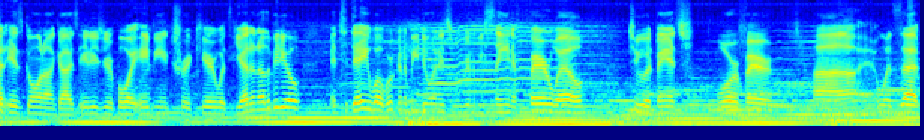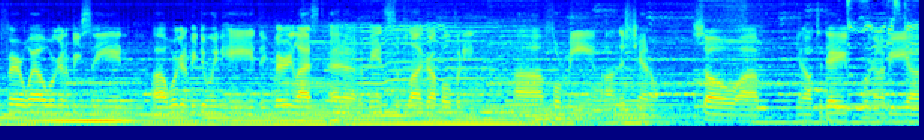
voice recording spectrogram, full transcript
What is going on guys? It is your boy ABn Trick here with yet another video and today what we're going to be doing is we're going to be saying a farewell to Advanced Warfare. Uh, with that farewell we're going to be saying uh, we're going to be doing a the very last uh, Advanced Supply Drop opening uh, for me on this channel. So um, you know today we're to be uh,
